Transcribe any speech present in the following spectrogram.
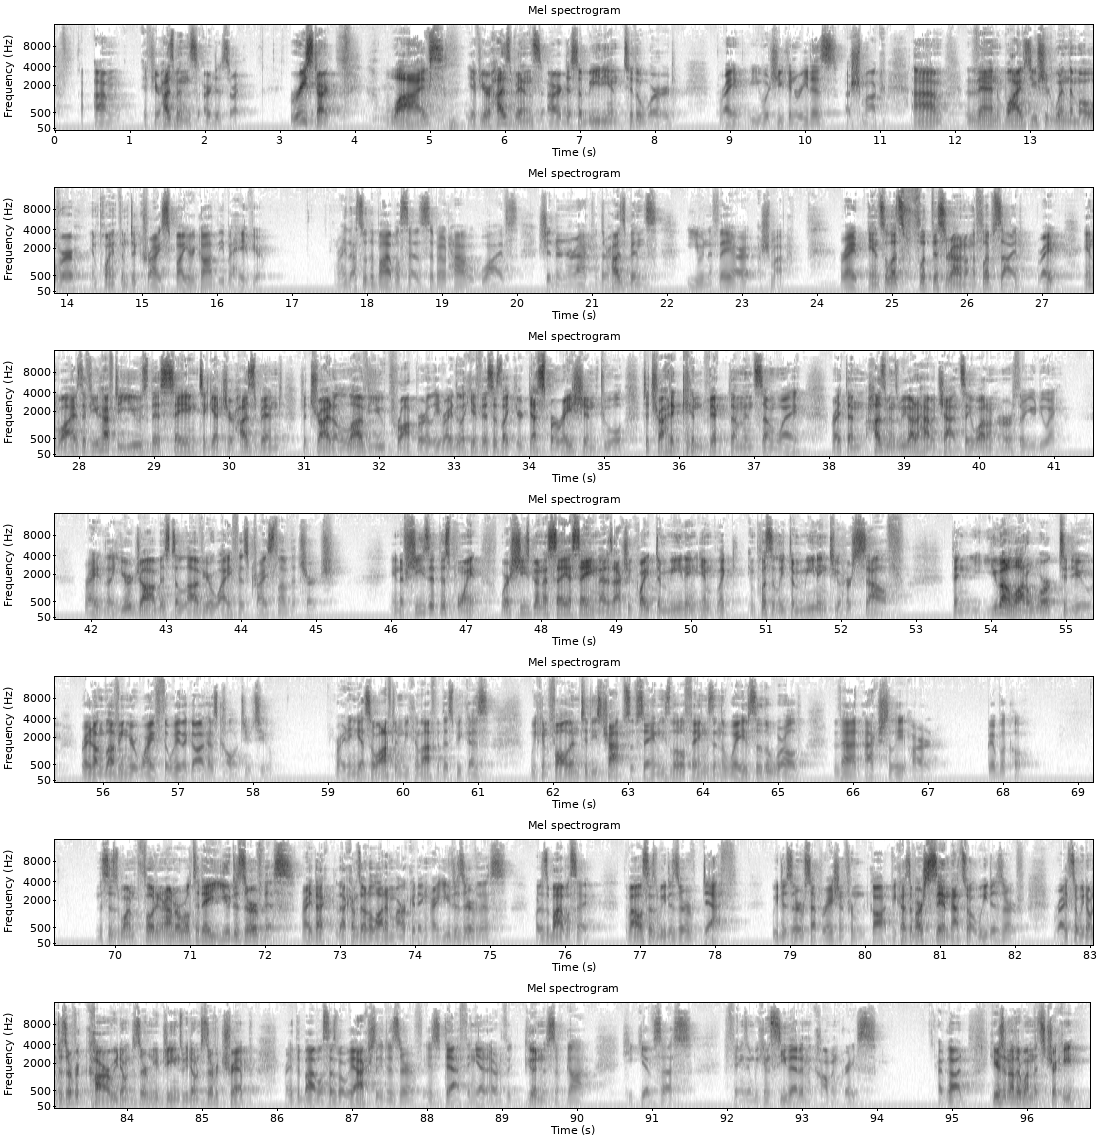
um, if your husbands are, sorry, restart. Wives, if your husbands are disobedient to the word, right, which you can read as a schmuck, um, then wives, you should win them over and point them to Christ by your godly behavior. Right? That's what the Bible says about how wives should interact with their husbands, even if they are a schmuck. Right? And so let's flip this around on the flip side, right? And wives, if you have to use this saying to get your husband to try to love you properly, right? Like if this is like your desperation tool to try to convict them in some way, right? Then husbands, we got to have a chat and say, what on earth are you doing? Right? Like your job is to love your wife as Christ loved the church. And if she's at this point where she's going to say a saying that is actually quite demeaning, like implicitly demeaning to herself, then you got a lot of work to do, right, on loving your wife the way that God has called you to. Right? And yet so often we can laugh at this because we can fall into these traps of saying these little things in the waves of the world that actually aren't biblical. This is one floating around our world today. You deserve this, right? That, that comes out a lot in marketing, right? You deserve this. What does the Bible say? The Bible says we deserve death. We deserve separation from God. Because of our sin, that's what we deserve, right? So we don't deserve a car. We don't deserve new jeans. We don't deserve a trip, right? The Bible says what we actually deserve is death. And yet, out of the goodness of God, He gives us things. And we can see that in the common grace of God. Here's another one that's tricky.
